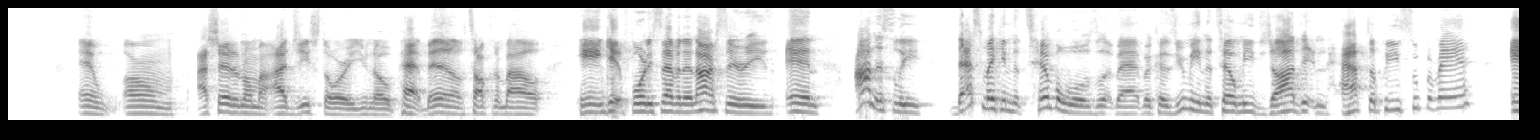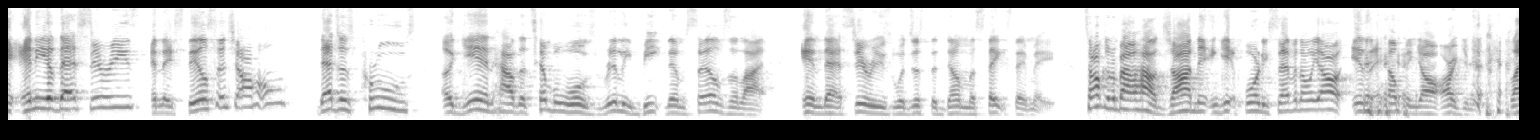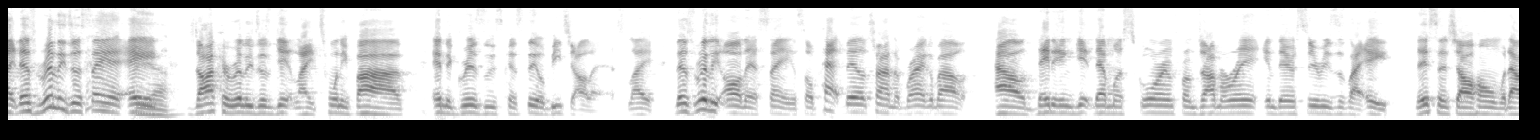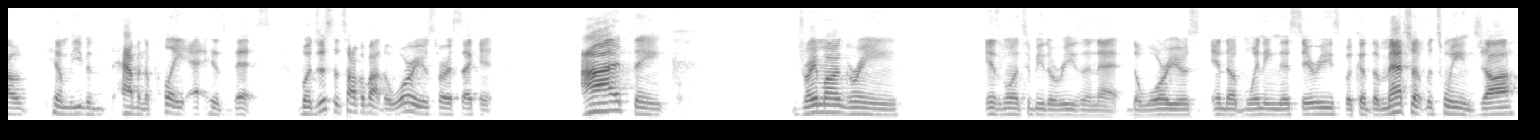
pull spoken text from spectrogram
And um, I shared it on my IG story. You know, Pat Bev talking about he ain't get 47 in our series, and honestly, that's making the Timberwolves look bad because you mean to tell me Ja didn't have to be Superman in any of that series and they still sent y'all home? That just proves again how the Timberwolves really beat themselves a lot in that series with just the dumb mistakes they made. Talking about how Ja didn't get 47 on y'all isn't helping y'all argument. Like that's really just saying, hey, yeah. Ja could really just get like 25 and the Grizzlies can still beat y'all ass. Like that's really all they're saying. So Pat Bev trying to brag about how they didn't get that much scoring from Ja Morant in their series is like, hey, they sent y'all home without him even having to play at his best. But just to talk about the Warriors for a second, I think Draymond Green is going to be the reason that the Warriors end up winning this series because the matchup between Ja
